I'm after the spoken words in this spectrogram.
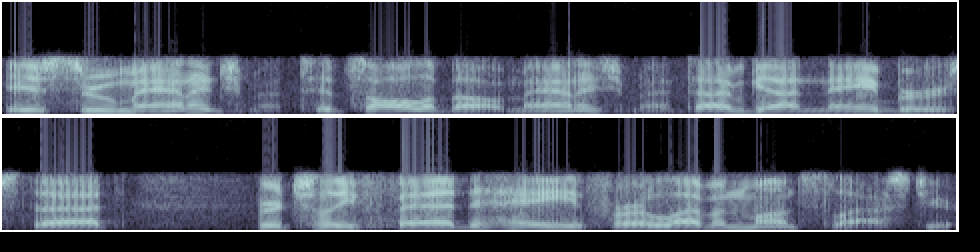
is through management. It's all about management. I've got neighbors that virtually fed hay for 11 months last year.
